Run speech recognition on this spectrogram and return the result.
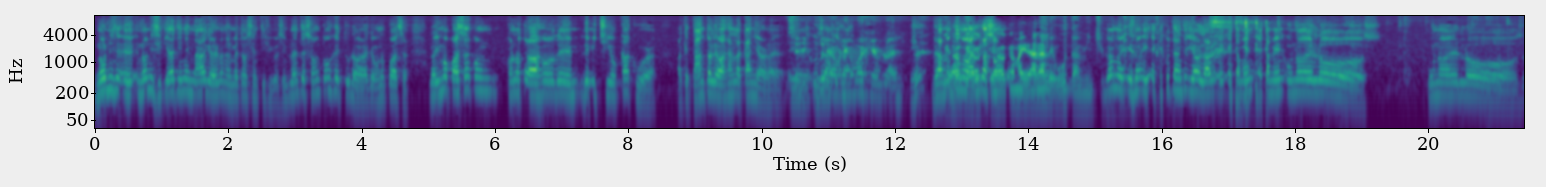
No ni, eh, no, ni siquiera tienen nada que ver con el método científico, simplemente son conjeturas ¿verdad? que uno puede hacer. Lo mismo pasa con, con los trabajos de, de Michio Kaku. ¿verdad? al que tanto le bajan la caña, ¿verdad? Sí, Y- justo y- le voy a y- poner como ejemplo a él. re- realmente Cuidado, no hay cuidado, razón. cuidado que a Maidana le gusta a mi chico. No, no, y es que justamente iba a hablar, es también, es también uno de los uno de los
